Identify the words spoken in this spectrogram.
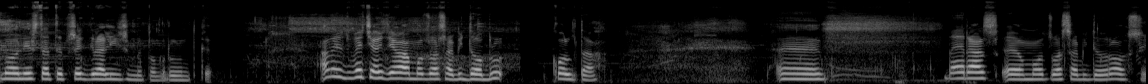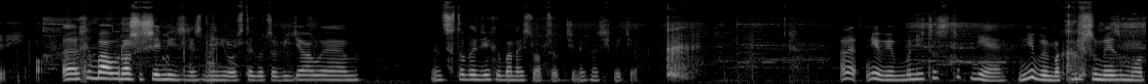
No niestety przegraliśmy tą rundkę. Ale działa moc wasabi do blu- Colta. E, teraz e, moc wasabi do Rosy. E, chyba u Rosy się nic nie zmieniło z tego co widziałem. Więc to będzie chyba najsłabszy odcinek na świecie. Ale nie wiem, bo nie to Nie, nie wiem jaka w sumie jest moc.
